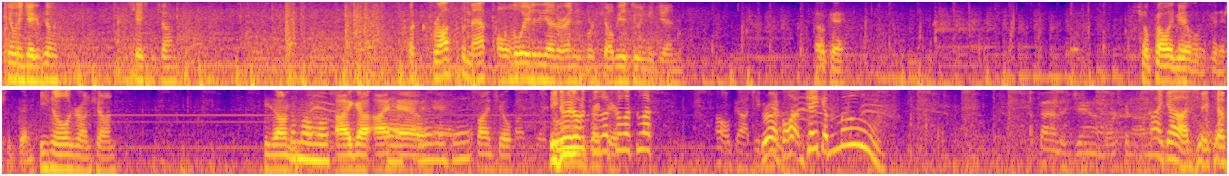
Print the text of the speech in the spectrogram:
Kill me, Jacob, kill me. He's chasing John. Across the map, all the way to the other end is where Shelby is doing a gen. Okay. She'll probably be able to finish it then. He's no longer on Sean. He's on. I'm almost I got. I halfway have. with it. Spine chill. He's Ooh, doing it he's to right left, left, left. Oh god, Jacob. Run. Run. Jacob, move! I found a gen. I'm working on it. My god, Jacob.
